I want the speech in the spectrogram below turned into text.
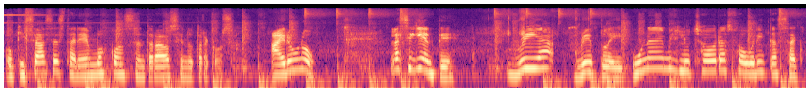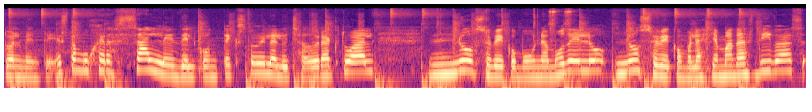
o quizás estaremos concentrados en otra cosa? I don't know. La siguiente, Rhea Ripley, una de mis luchadoras favoritas actualmente. Esta mujer sale del contexto de la luchadora actual, no se ve como una modelo, no se ve como las llamadas divas,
